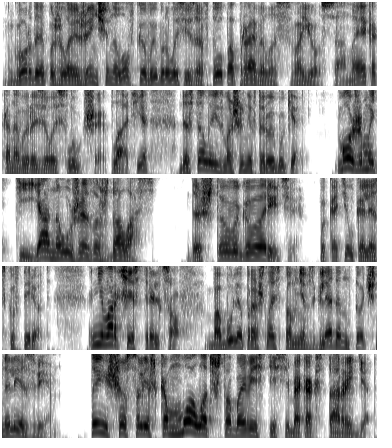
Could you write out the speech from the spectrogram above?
Гордая пожилая женщина ловко выбралась из авто, поправила свое самое, как она выразилась, лучшее платье, достала из машины второй букет. «Можем идти, Яна уже заждалась». «Да что вы говорите?» Покатил коляску вперед. «Не ворчи, Стрельцов!» Бабуля прошлась по мне взглядом точно лезвием. «Ты еще слишком молод, чтобы вести себя как старый дед.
